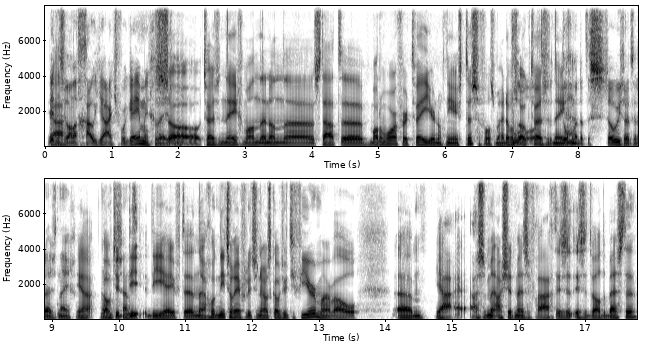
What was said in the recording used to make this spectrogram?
Dit is wel een goudjaartje voor gaming geweest. Zo, man. 2009 man. En dan uh, staat uh, Modern Warfare 2 hier nog niet eens tussen volgens mij. Dat was ook 2009. Domme, dat is sowieso 2009. Ja, Call of Duty, die, die heeft... nou goed, niet zo revolutionair als Call of Duty 4, maar wel... Um, ja, als, als je het mensen vraagt, is het, is het wel de beste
